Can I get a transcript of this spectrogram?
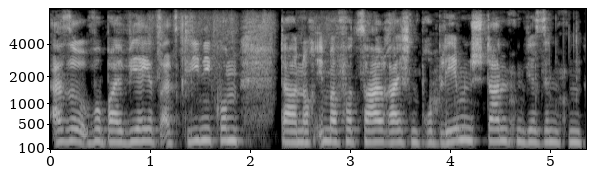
also wobei wir jetzt als Klinikum da noch immer vor zahlreichen Problemen standen. Wir sind ein,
